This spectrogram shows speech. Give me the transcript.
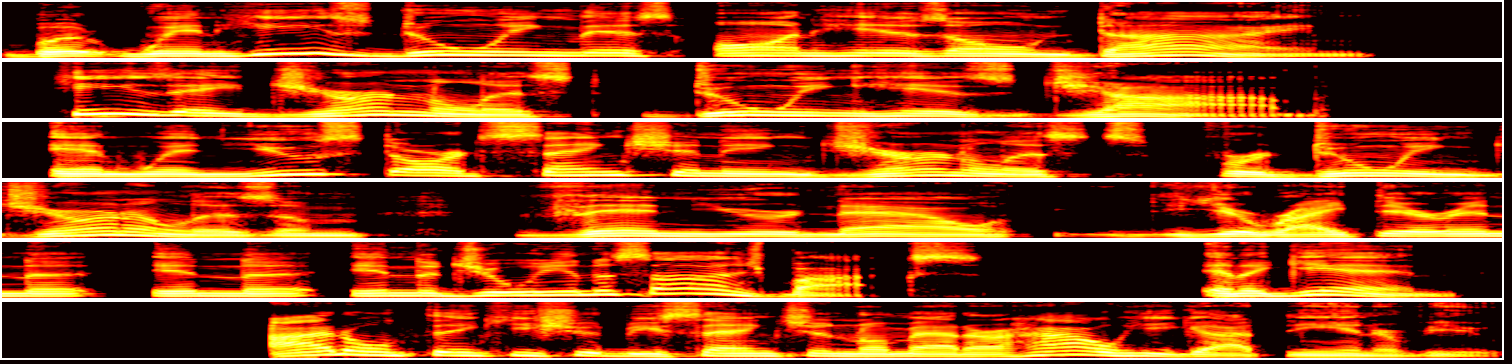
But when he's doing this on his own dime, he's a journalist doing his job. And when you start sanctioning journalists for doing journalism, then you're now you're right there in the in the in the Julian Assange box. And again, I don't think he should be sanctioned no matter how he got the interview.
